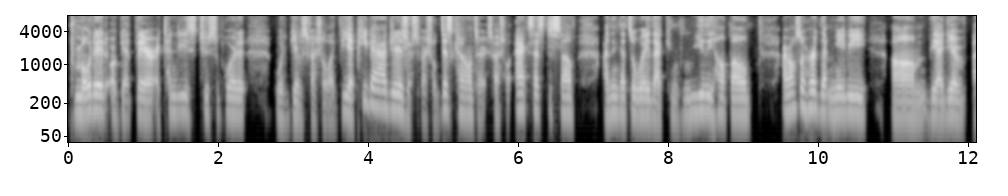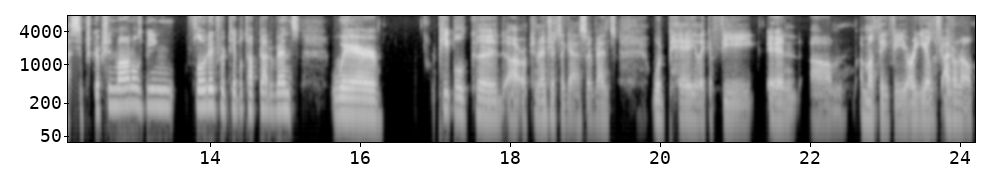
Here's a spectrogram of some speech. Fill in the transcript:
promote it or get their attendees to support it would give special like VIP badges or special discounts or special access to stuff. I think that's a way that can really help out. I've also heard that maybe um, the idea of a subscription models being floated for tabletop events where people could uh, or conventions i guess events would pay like a fee and um, a monthly fee or a yearly fee, I don't know,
